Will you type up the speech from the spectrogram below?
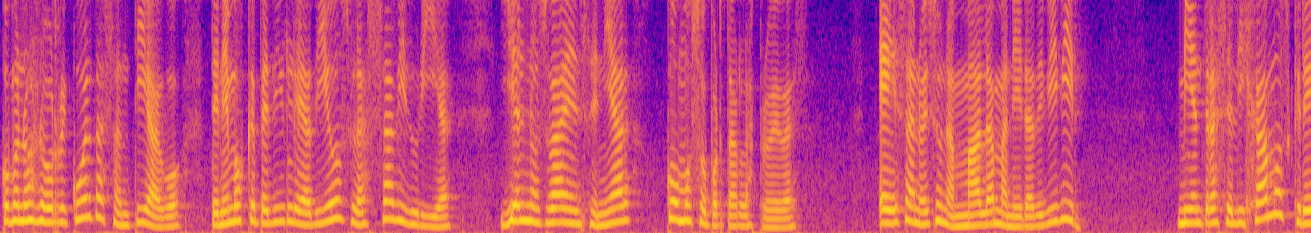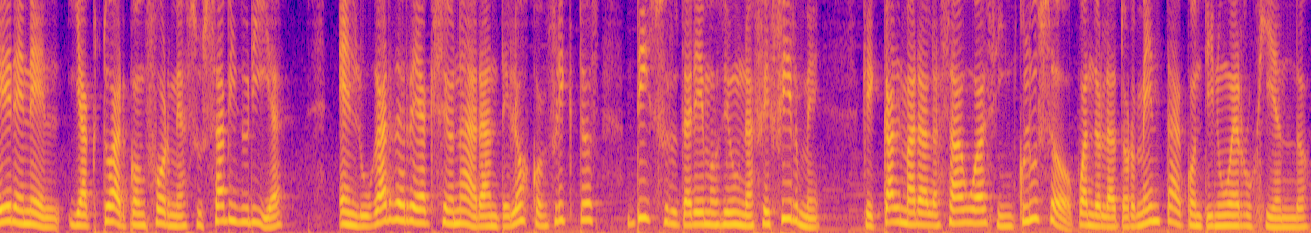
Como nos lo recuerda Santiago, tenemos que pedirle a Dios la sabiduría y Él nos va a enseñar cómo soportar las pruebas. Esa no es una mala manera de vivir. Mientras elijamos creer en Él y actuar conforme a su sabiduría, en lugar de reaccionar ante los conflictos, disfrutaremos de una fe firme que calmará las aguas incluso cuando la tormenta continúe rugiendo.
